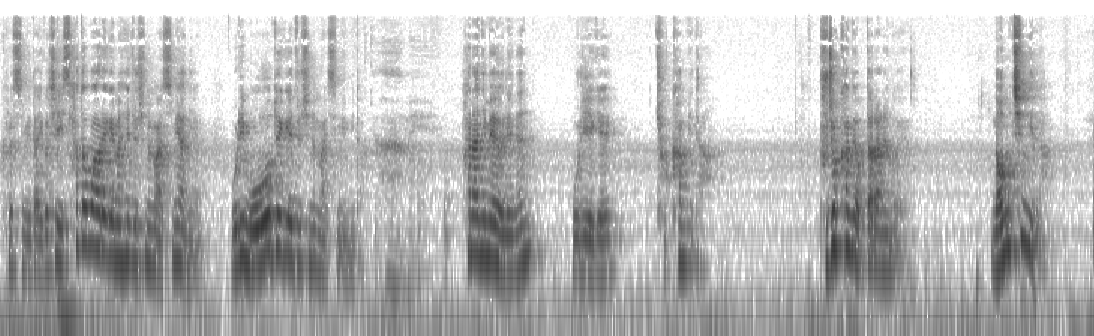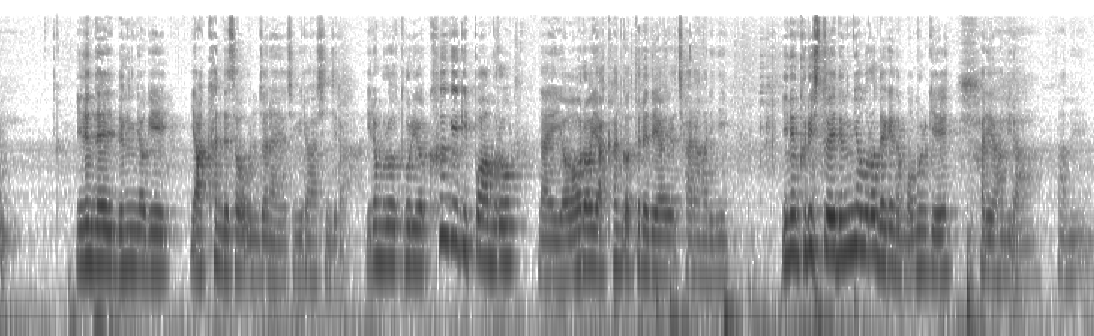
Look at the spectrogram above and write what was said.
그렇습니다. 이것이 사도 바울에게만 해주시는 말씀이 아니에요. 우리 모두에게 해주시는 말씀입니다. 하나님의 은혜는 우리에게 족합니다. 부족함이 없다라는 거예요. 넘칩니다. 이는 내 능력이 약한 데서 온전하여 짐이라 하신지라. 이러므로 도리어 크게 기뻐함으로 나의 여러 약한 것들에 대하여 자랑하리니 이는 그리스도의 능력으로 내게는 머물게 하려 함이라. 아멘.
